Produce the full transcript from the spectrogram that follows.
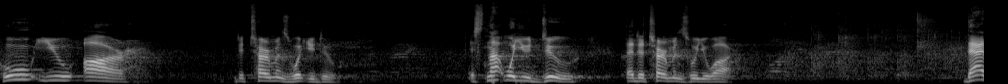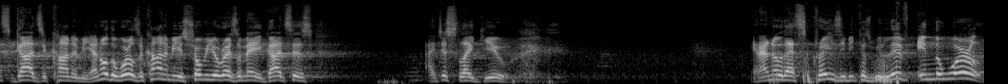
Who you are determines what you do. It's not what you do that determines who you are. That's God's economy. I know the world's economy is show me your resume. God says, I just like you. And I know that's crazy because we live in the world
